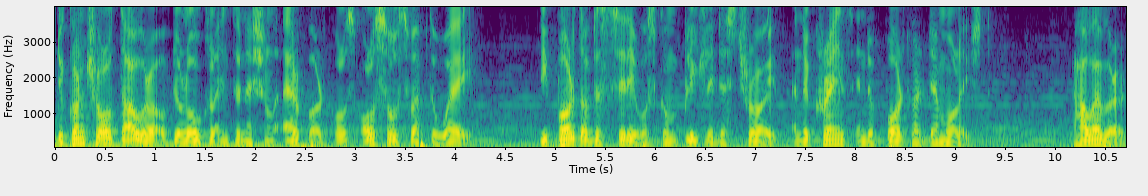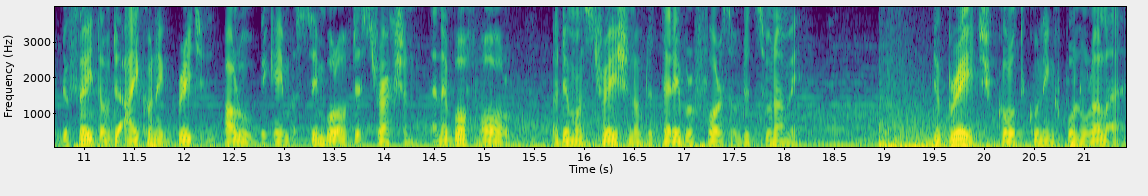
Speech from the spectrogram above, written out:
The control tower of the local international airport was also swept away. The port of the city was completely destroyed and the cranes in the port were demolished. However, the fate of the iconic bridge in Palu became a symbol of destruction and above all, a demonstration of the terrible force of the tsunami. The bridge, called Kuning Ponulele,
